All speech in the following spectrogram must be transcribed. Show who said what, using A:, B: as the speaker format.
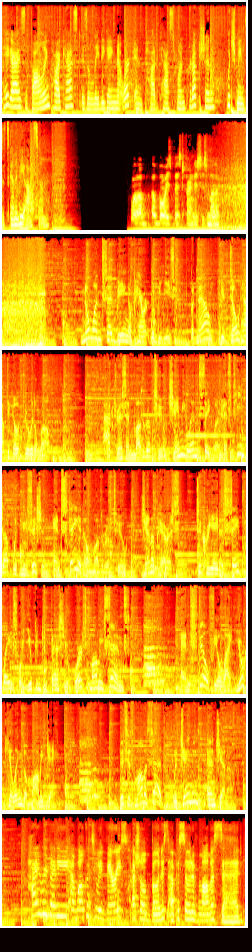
A: Hey guys, the following podcast is a Lady Gang Network and Podcast One production, which means it's going to be awesome.
B: Well, a, a boy's best friend is his mother.
C: No one said being a parent would be easy, but now you don't have to go through it alone. Actress and mother of two Jamie Lynn Sigler has teamed up with musician and stay at home mother of two Jenna Paris to create a safe place where you can confess your worst mommy sins and still feel like you're killing the mommy game. This is Mama Said with Jamie and Jenna.
D: Hi, everybody, and welcome to a very special bonus episode of Mama Said.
